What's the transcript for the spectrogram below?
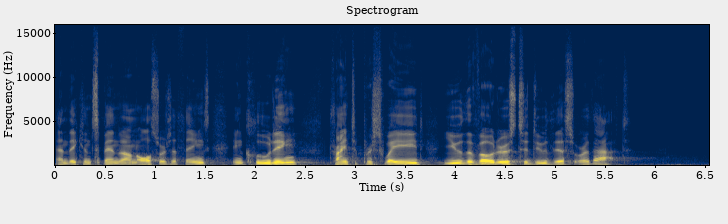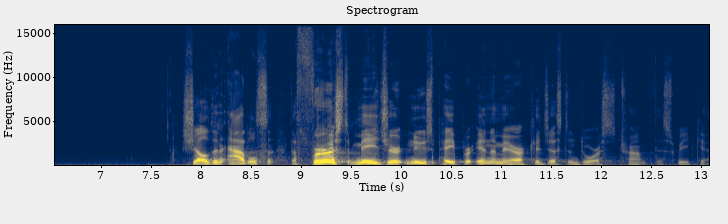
and they can spend it on all sorts of things, including trying to persuade you, the voters, to do this or that. Sheldon Adelson, the first major newspaper in America, just endorsed Trump this weekend.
